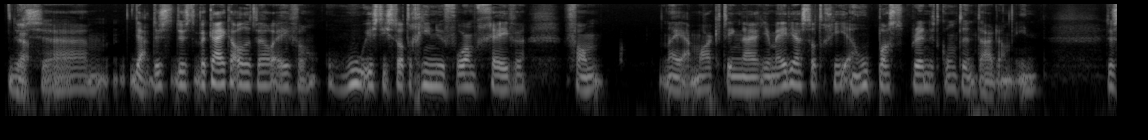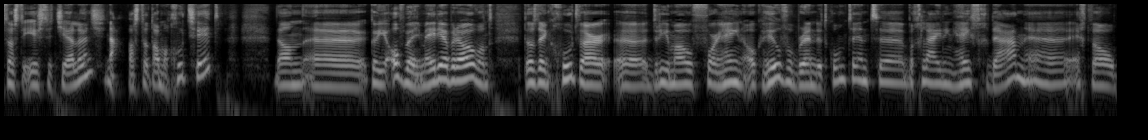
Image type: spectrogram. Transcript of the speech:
Dus, ja. Ehm, ja, dus, dus we kijken altijd wel even hoe is die strategie nu vormgegeven van nou ja, marketing naar je mediastrategie en hoe past branded content daar dan in. Dus dat is de eerste challenge. Nou, als dat allemaal goed zit, dan uh, kun je of bij je mediabureau, want dat is denk ik goed waar uh, eh, 3MO voorheen ook heel veel branded content uh, begeleiding heeft gedaan. echt wel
